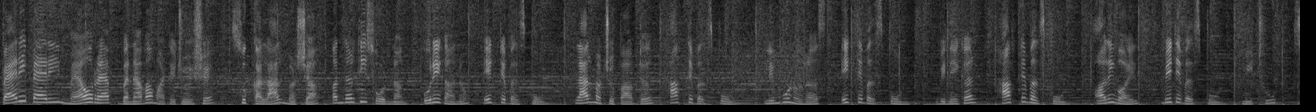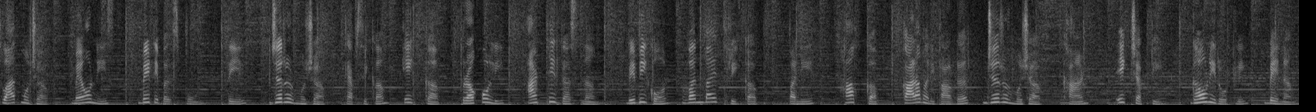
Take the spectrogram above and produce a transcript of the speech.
પેરી પેરી મેઓ રેપ બનાવવા માટે જોઈશે સૂકા લાલ મરચાં, પંદરથી સોળ નંગ, ઓરેગાનો એક ટેબલ સ્પૂન, લાલ મરચું પાવડર, હાફ ટેબલ સ્પૂન, લીંબુનો રસ, એક table spoon, vinegar, half table spoon, olive oil, બે ટેબલ સ્પૂન, મીઠું સ્વાદ મુજબ મેયોનીઝ, બે ટેબલ સ્પૂન તેલ, જરૂર મુજબ કેપ્સિકમ, એક કપ બ્રોકોલી, આઠથી દસ નંગ baby corn, one by three cup paneer, half cup કાળા મરી પાવડર, જરૂર મુજબ ખાંડ, એક ચપટી ઘઉંની રોટલી, બે નંગ.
